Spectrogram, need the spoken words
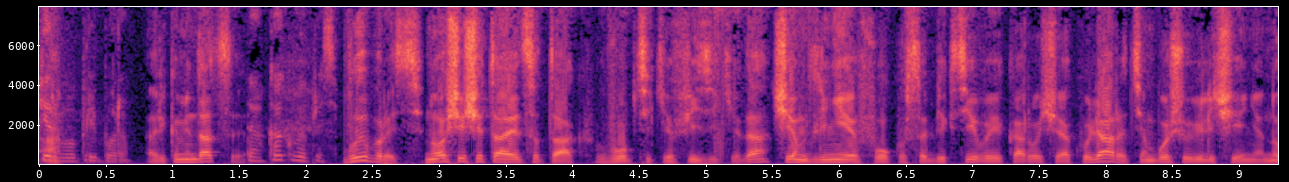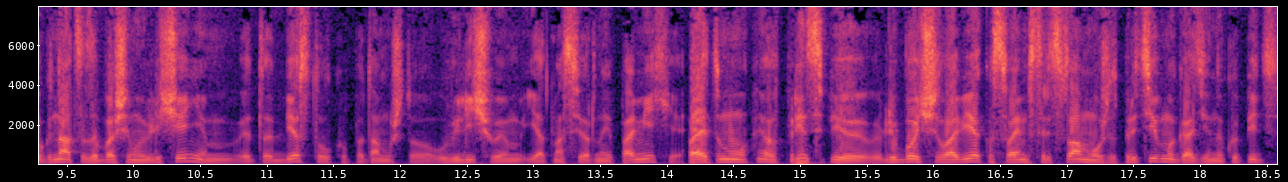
первого а, прибора? Рекомендации? Да, как выбрать? Выбрать. Но вообще считается так в оптике, в физике, да. Чем длиннее фокус объектива и короче окуляра, тем больше увеличение. Но гнаться за большим увеличением это без толку, потому что увеличиваем и атмосферные помехи. Поэтому, э, в принципе, любой человек по своим средствам может прийти в магазин и купить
